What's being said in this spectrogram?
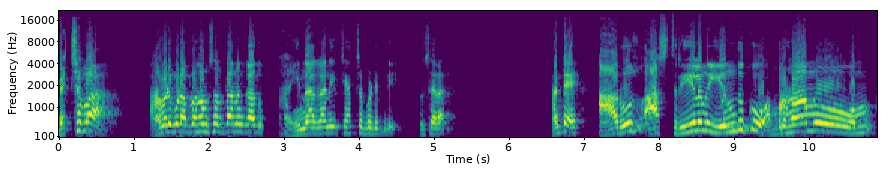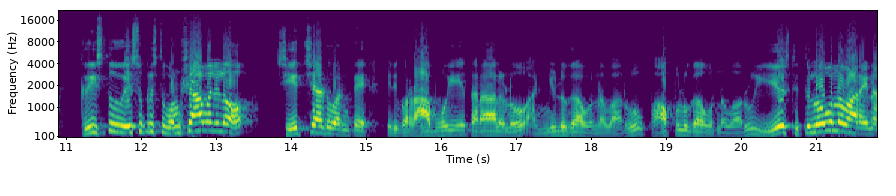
బెచ్చబా ఆవిడ కూడా అబ్రహాం సంతానం కాదు. అయినా కానీ చేర్చబడింది. చూసారా? అంటే ఆ రోజు ఆ స్త్రీలను ఎందుకు అబ్రహాము వం క్రీస్తు యేసుక్రీస్తు వంశావళిలో చేర్చాడు అంటే ఇదిగో రాబోయే తరాలలో అన్యులుగా ఉన్నవారు పాపులుగా ఉన్నవారు ఏ స్థితిలో ఉన్నవారైనా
